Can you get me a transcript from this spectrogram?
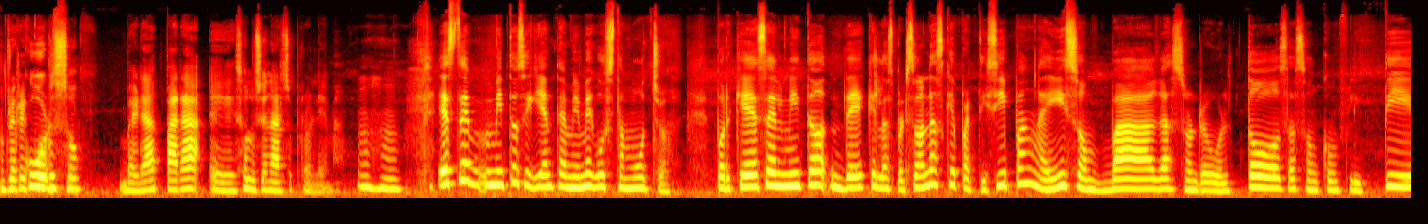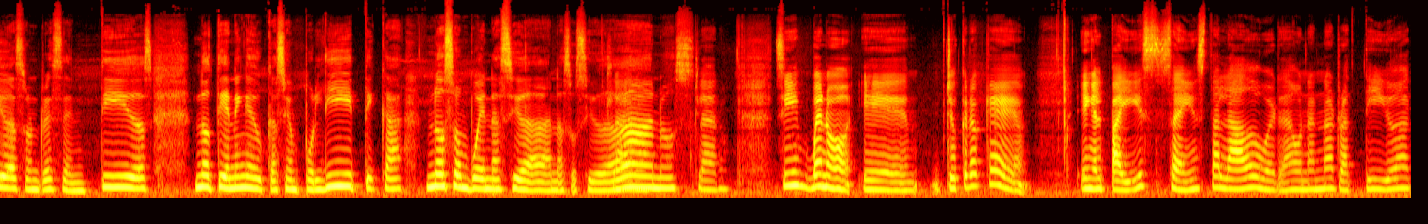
recurso. ¿verdad? Para eh, solucionar su problema. Este mito siguiente a mí me gusta mucho porque es el mito de que las personas que participan ahí son vagas, son revoltosas, son conflictivas, son resentidas, no tienen educación política, no son buenas ciudadanas o ciudadanos. Claro, sí, bueno, eh, yo creo que en el país se ha instalado, ¿verdad?, una narrativa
